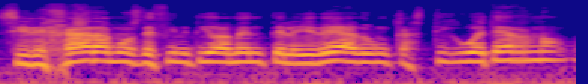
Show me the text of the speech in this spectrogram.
si dejáramos definitivamente la idea de un castigo eterno?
